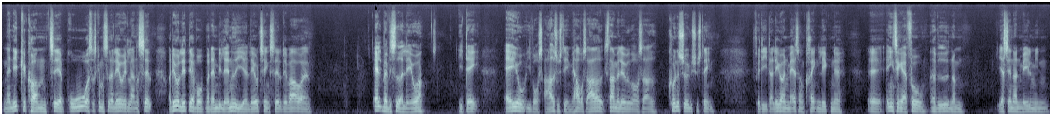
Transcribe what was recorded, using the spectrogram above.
man ikke kan komme til at bruge, og så skal man sidde og lave et eller andet selv. Og det var lidt der, hvor, hvordan vi landede i at lave ting selv. Det var jo, at alt hvad vi sidder og laver i dag, er jo i vores eget system. Vi har vores eget, det starter med at lave vores eget kundeservice-system, fordi der ligger en masse omkringliggende. Øh, en ting er at få at vide, når jeg sender en mail, min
